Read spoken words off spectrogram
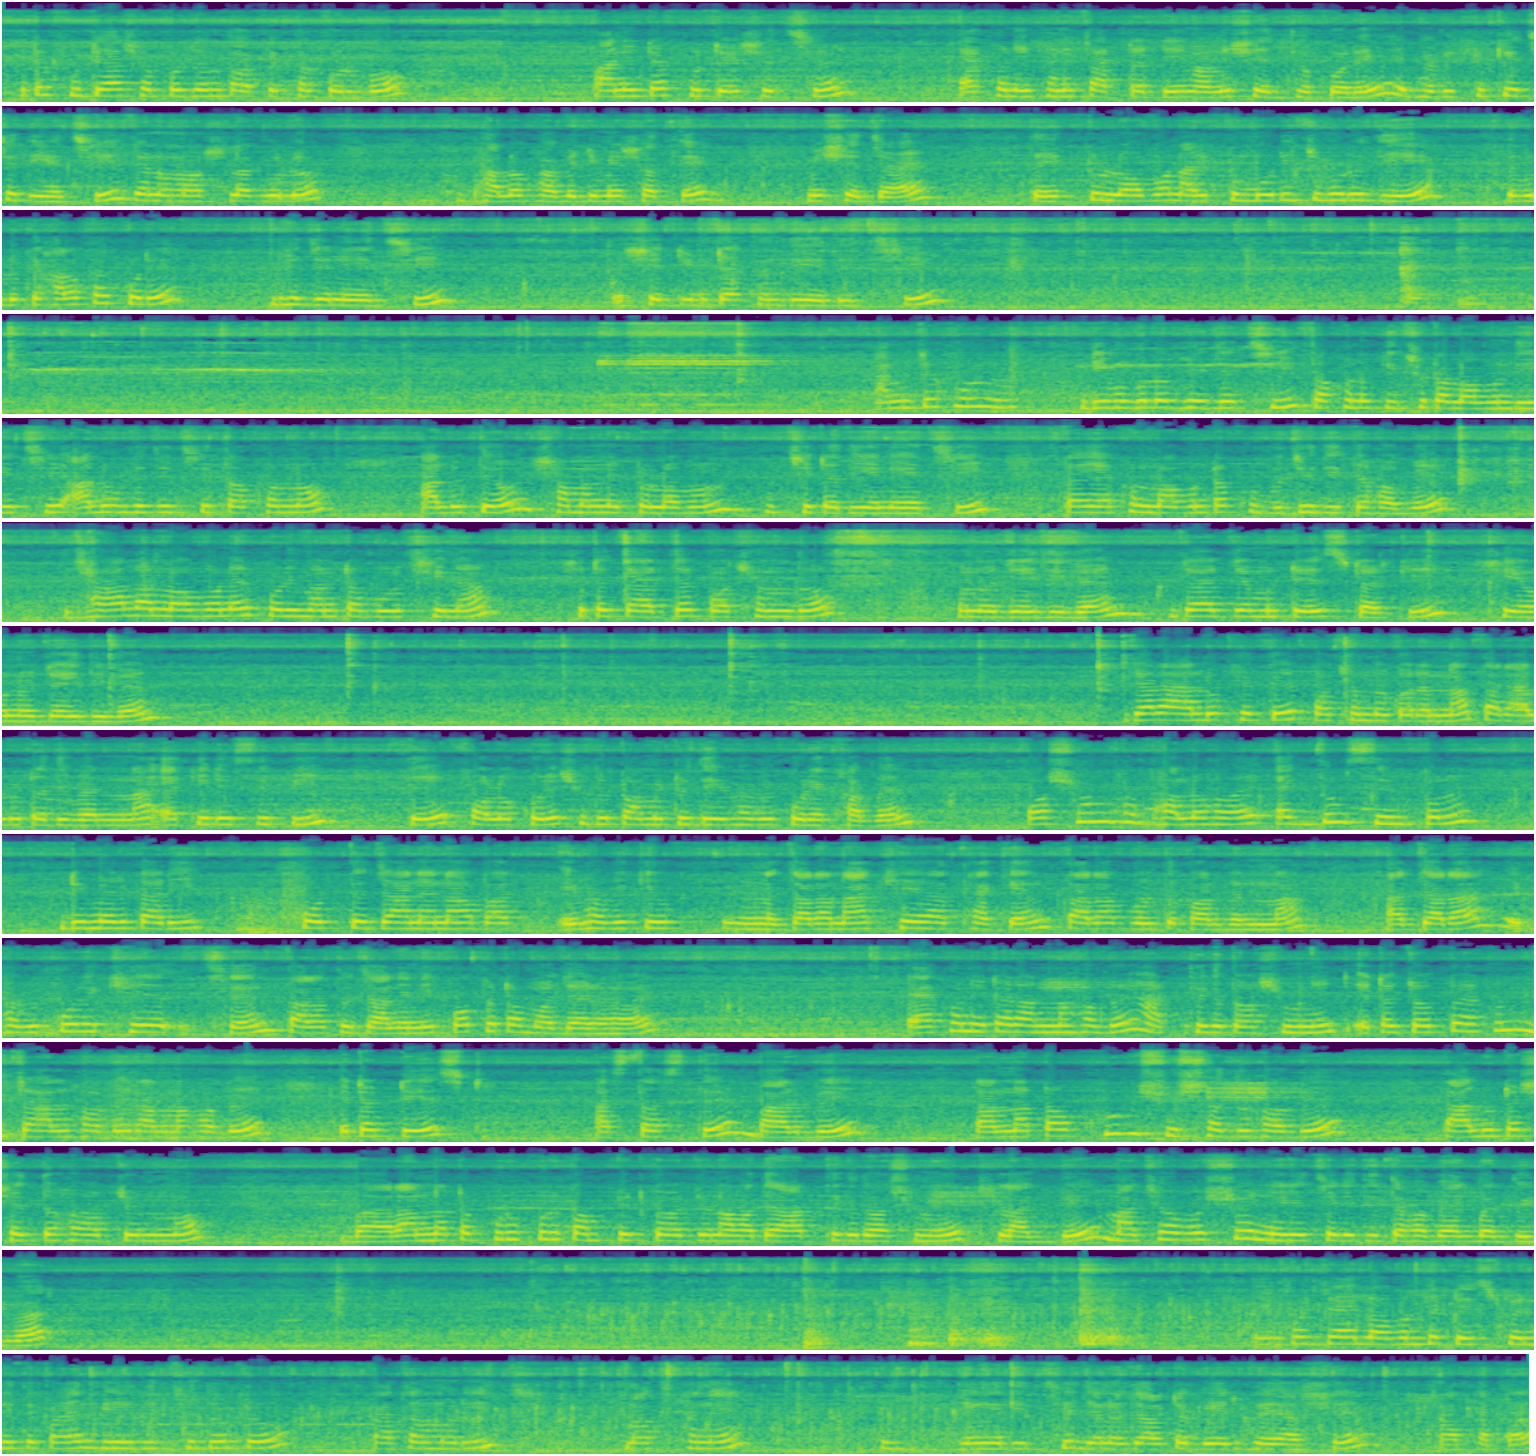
এটা ফুটে আসা পর্যন্ত অপেক্ষা করব। পানিটা ফুটে এসেছে। এখন এখানে চারটা ডিম আমি সেদ্ধ করে এভাবে একটু কেচে দিয়েছি যেন মশলাগুলো খুব ভালোভাবে ডিমের সাথে মিশে যায়। তো একটু লবণ আর একটু মরিচ গুঁড়ো দিয়ে এগুলোকে হালকা করে ভেজে নিয়েছি। তো সে ডিমটা এখন দিয়ে দিচ্ছি। আমি যখন ডিমগুলো ভেজেছি, তখনও কিছুটা লবণ দিয়েছি। আলু ভেজেছি তখনও। আলুতেও সামান্য একটু লবণ ছিটা দিয়ে নিয়েছি। তাই এখন লবণটা খুব বুঝে দিতে হবে। ঝাল আর লবণের পরিমাণটা বলছি না। সেটা যার যার পছন্দ অনুযায়ী দিবেন। যার যেমন টেস্ট আর কি সেই অনুযায়ী দিবেন। যারা আলু খেতে পছন্দ করেন না, তারা আলুটা দিবেন না। একই রেসিপিতে ফলো করে শুধু টমেটো দিয়ে এভাবে করে খাবেন। অসম্ভব ভালো হয়, একদম সিম্পল ডিমের কারি করতে জানে না, বা এভাবে কেউ যারা না খেয়ে থাকেন, তারা বলতে পারবেন না। আর যারা এভাবে করে খেয়েছেন, তারা তো জানেনি কতটা মজার হয়। এখন এটা রান্না হবে আট থেকে দশ মিনিট। এটা যত এখন জাল হবে, রান্না হবে, এটা টেস্ট আস্তে আস্তে বাড়বে। রান্নাটাও খুবই সুস্বাদু হবে। আলুটা সেদ্ধ হওয়ার জন্য বা রান্নাটা পুরোপুরি কমপ্লিট করার জন্য আমাদের আট থেকে দশ মিনিট লাগবে। মাঝে অবশ্যই নেড়ে চেড়ে দিতে হবে একবার, দুইবার। এই পর্যায়ে লবণটা টেস্ট করে নিতে পারেন। দিয়ে দিচ্ছি দুটো কাঁচামরিচ, মাঝখানে ভেঙে দিচ্ছি যেন জালটা বের হয়ে আসে, মাথাটা।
